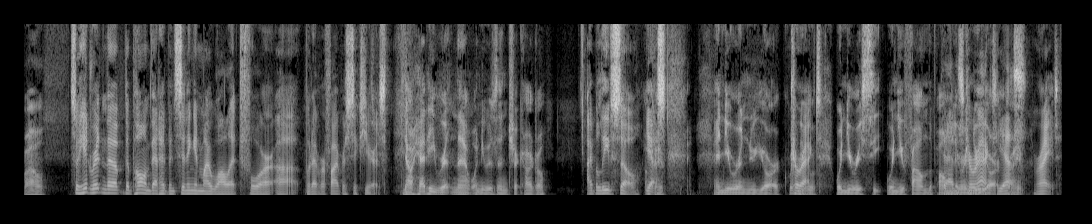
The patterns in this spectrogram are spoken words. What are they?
Wow. So he had written the, the poem that had been sitting in my wallet for uh, whatever, five or six years. Now, had he written that when he was in Chicago? I believe so. Okay. Yes. And you were in New York. When correct. You, when you received, when you found the poem, that is correct. York, yes, right? right?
